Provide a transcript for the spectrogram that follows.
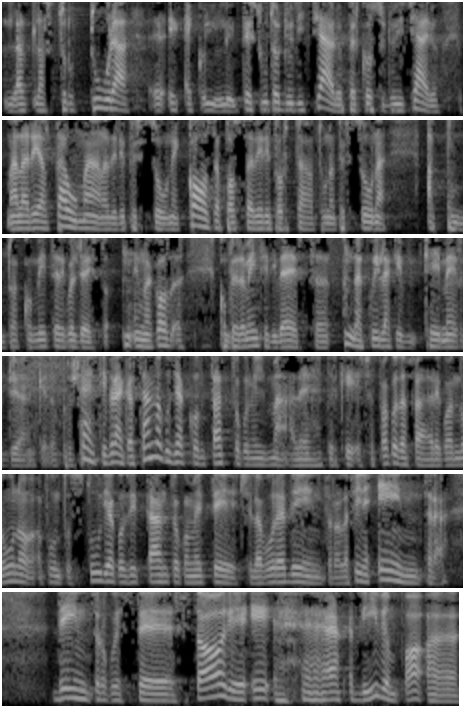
la- la struttura, eh, ecco, il tessuto giudiziario, il percorso giudiziario, ma la realtà umana delle persone, cosa possa avere portato una persona appunto a commettere quel gesto, è una cosa completamente diversa da quella che, che emerge anche dal processo. Senti Franca, stando così a contatto con il male, perché c'è poco da fare, quando uno appunto studia così tanto come te, ci lavora dentro, alla fine entra dentro queste storie e eh, vive un po' eh,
